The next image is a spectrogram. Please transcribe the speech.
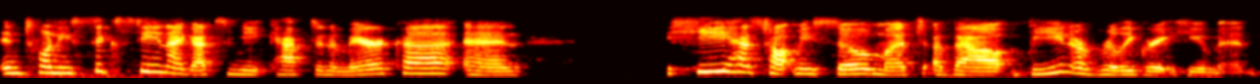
in 2016, I got to meet Captain America, and he has taught me so much about being a really great human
